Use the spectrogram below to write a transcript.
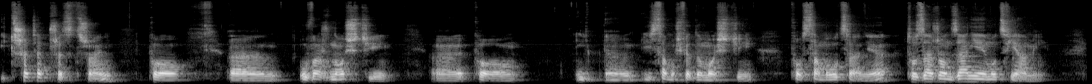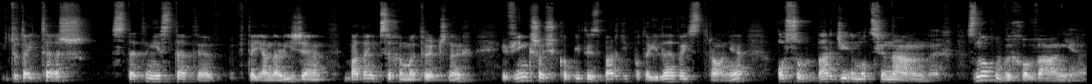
I trzecia przestrzeń po e, uważności e, po, i, e, i samoświadomości, po samoocenie, to zarządzanie emocjami. I tutaj też Stety, niestety, w tej analizie badań psychometrycznych większość kobiet jest bardziej po tej lewej stronie, osób bardziej emocjonalnych. Znowu wychowanie,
